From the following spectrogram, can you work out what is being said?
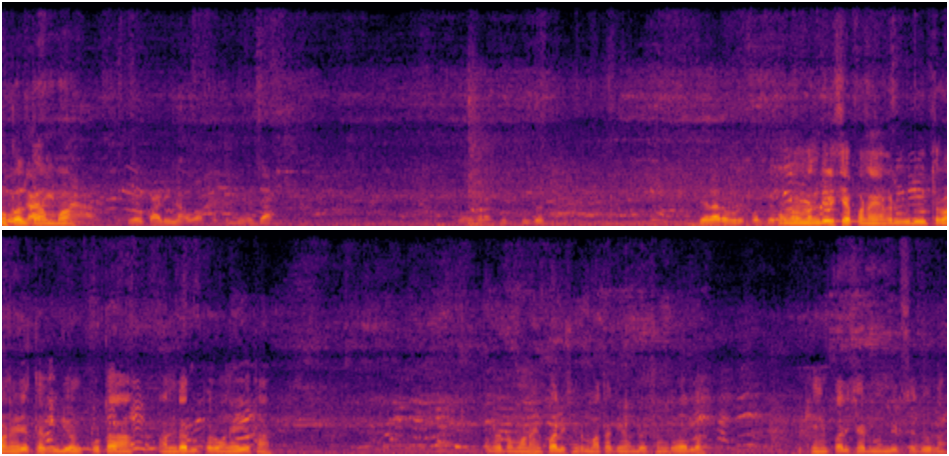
मुगल धाम में એવું કાઢી નાખો આખો તો મોજા હનુમાન મંદિર છે પણ અહીંયા આગળ વિડીયો ઉતરવા નહીં જતા વિડીયો ફોટા અંદર ઉતરવા નહીં જતા એટલે તમારે હિંપાલી સાઈડ માતાજીના દર્શન કરેલો કે હિંપાલી સાઈડ મંદિર છે જોલા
